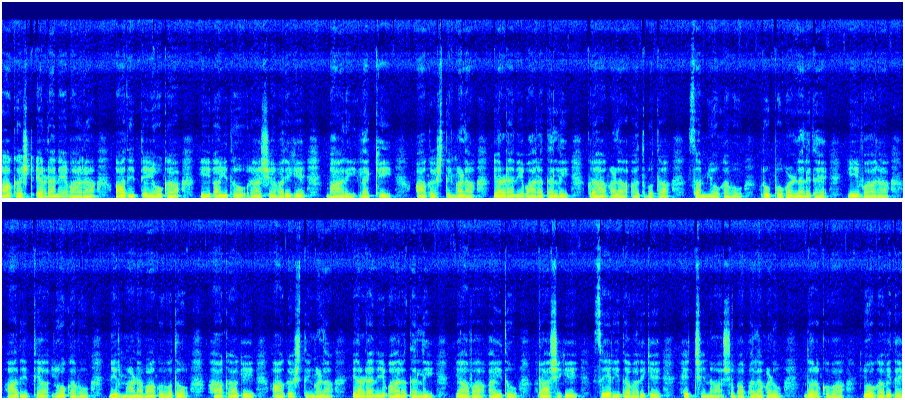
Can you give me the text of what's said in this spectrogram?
ಆಗಸ್ಟ್ ಎರಡನೇ ವಾರ ಆದಿತ್ಯ ಯೋಗ ಈ ಐದು ರಾಶಿಯವರಿಗೆ ಭಾರಿ ಲಕ್ಕಿ. ಆಗಸ್ಟ್ ತಿಂಗಳ ಎರಡನೇ ವಾರದಲ್ಲಿ ಗ್ರಹಗಳ ಅದ್ಭುತ ಸಂಯೋಗವು ರೂಪುಗೊಳ್ಳಲಿದೆ. ಈ ವಾರ ಆದಿತ್ಯ ಯೋಗವು ನಿರ್ಮಾಣವಾಗುವುದು. ಹಾಗಾಗಿ ಆಗಸ್ಟ್ ತಿಂಗಳ ಎರಡನೇ ವಾರದಲ್ಲಿ ಯಾವ ಐದು ರಾಶಿಗೆ ಸೇರಿದವರಿಗೆ ಹೆಚ್ಚಿನ ಶುಭ ಫಲಗಳು ದೊರಕುವ ಯೋಗವಿದೆ.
